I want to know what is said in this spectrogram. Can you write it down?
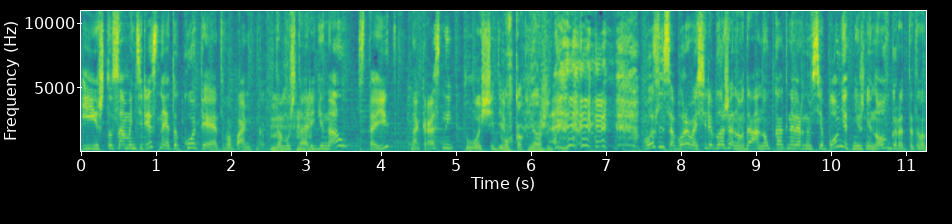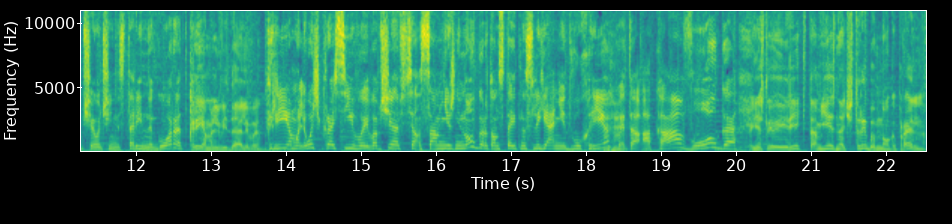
И что самое интересное, это копия этого памятника, потому что оригинал стоит на Красной площади. Ох, как неожиданно. Возле собора Василия Блаженного. Да, ну, как, наверное, все помнят, Нижний Новгород это вообще очень старинный город. Кремль видали вы? Кремль, очень красивый. Вообще вся, сам Нижний Новгород, он стоит на слиянии двух рек. Угу. Это Ака, Волга. Если реки там есть, значит рыбы много, правильно?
